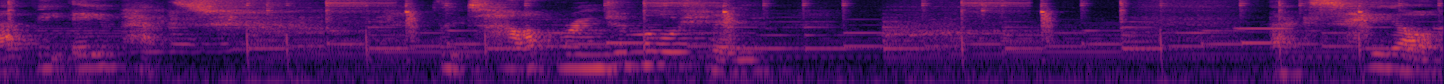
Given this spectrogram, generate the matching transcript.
at the apex, the top range of motion. Exhale.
